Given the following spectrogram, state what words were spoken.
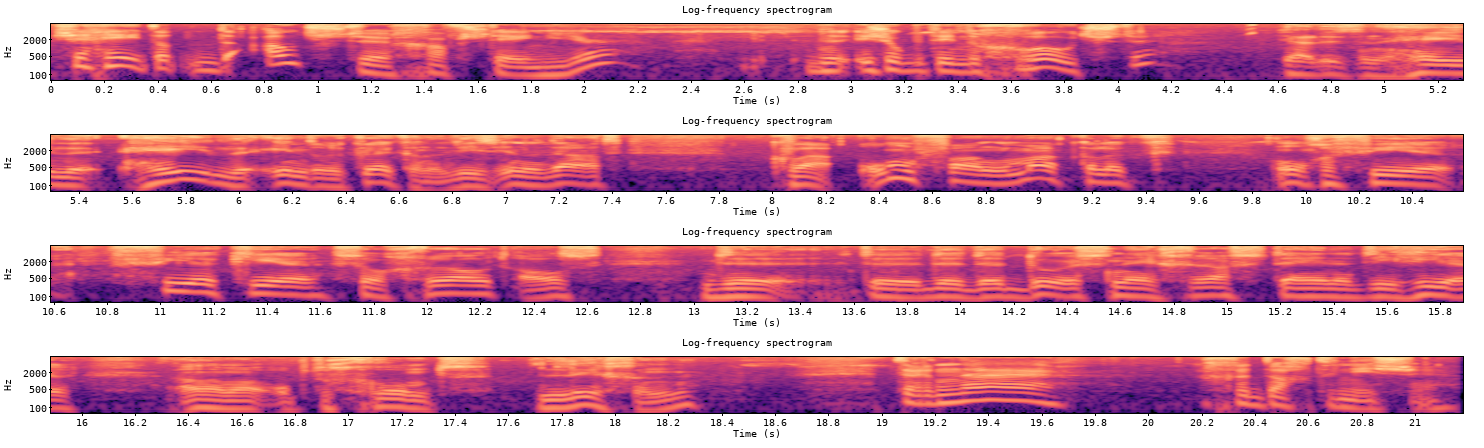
Zeg, hé, dat de oudste grafsteen hier is ook meteen de grootste. Ja, dit is een hele, hele indrukwekkende. Die is inderdaad qua omvang makkelijk ongeveer vier keer zo groot als de, de, de, de doorsnee grafstenen die hier allemaal op de grond liggen. Ter gedachtenissen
